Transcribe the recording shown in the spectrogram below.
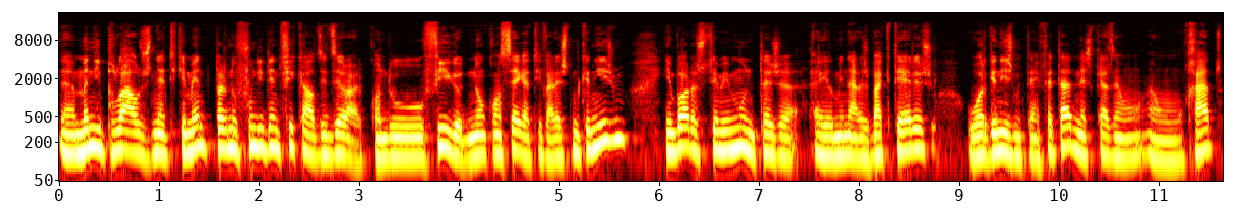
eh, manipulá-los geneticamente para, no fundo, identificá-los e dizer: olha, quando o fígado não consegue ativar este mecanismo, embora o sistema imune esteja a eliminar as bactérias, o organismo que tem infectado, neste caso é um, é um rato,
